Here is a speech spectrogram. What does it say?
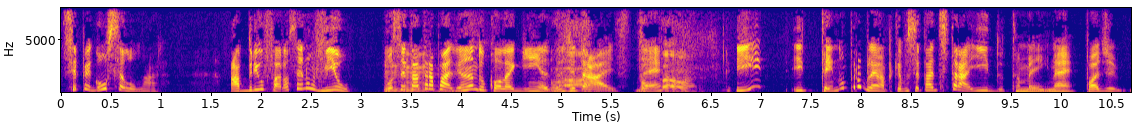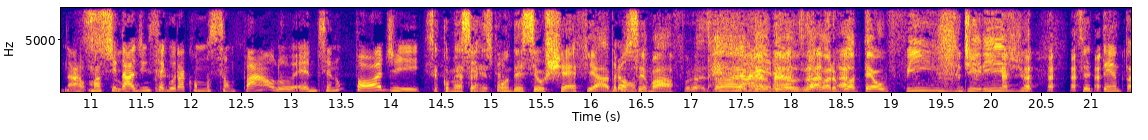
Você pegou o celular, abriu o farol, você não viu. Você tá atrapalhando o coleguinha Claro, de trás, né? Total. E, e tendo um problema, porque você está distraído também, né? Pode. Uma Super. cidade insegura como São Paulo, é, você não pode. Você começa a responder seu chefe e abre o Pronto. semáforo. Ai, meu Deus, agora vou até o fim, dirijo. Você tenta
